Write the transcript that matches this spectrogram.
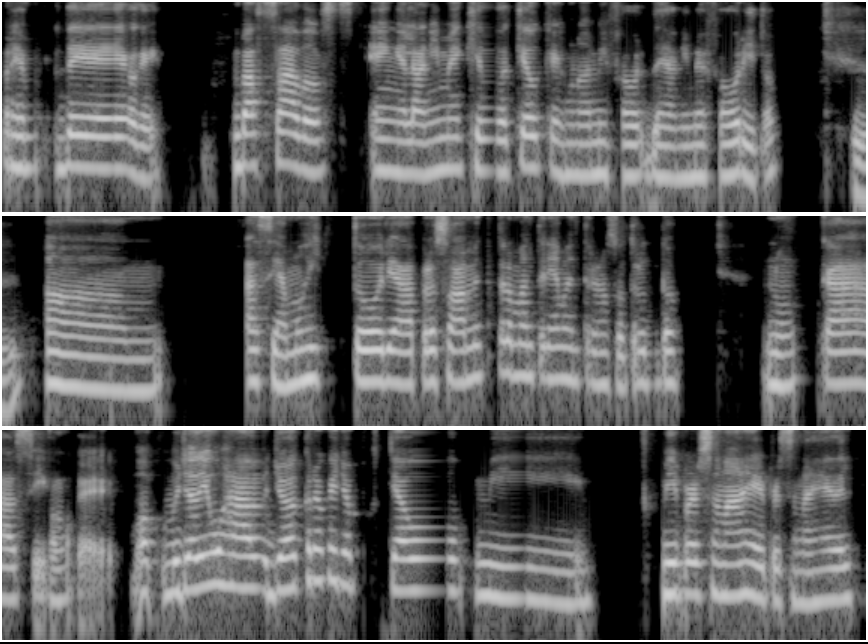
por ejemplo, de, ok, basados en el anime Kill la Kill, que es uno de mis favor- de anime favoritos. Mm. Um, hacíamos historia, pero solamente lo manteníamos entre nosotros dos. Nunca así como que, yo dibujaba, yo creo que yo posteaba mi, mi personaje, el personaje del,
